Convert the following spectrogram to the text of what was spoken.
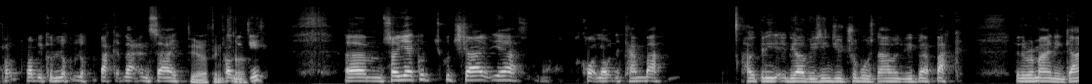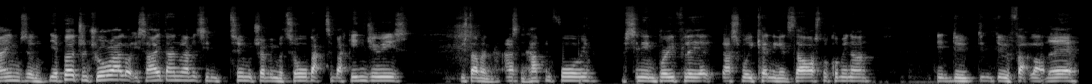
Probably could look look back at that and say Yeah, I think probably so. did. Um, so yeah, good good shout. Yeah, I quite like Nakamba. Hoping he'll be over his injury troubles now and be back for the remaining games. And yeah, Bertrand Traore, like you say, Dan, we haven't seen too much of him at all. Back to back injuries, just haven't hasn't happened for him. We've seen him briefly last weekend against Arsenal coming on. Didn't do didn't do a fat lot there.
